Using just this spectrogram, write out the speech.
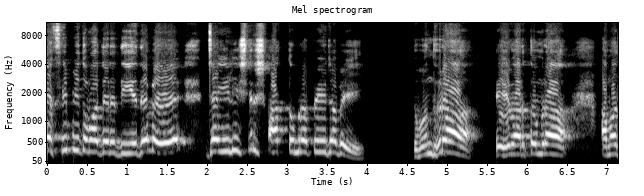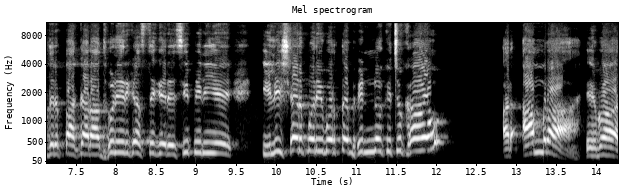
রেসিপি তোমাদের দিয়ে দেবে যা ইলিশের স্বাদ তোমরা পেয়ে যাবে। তো বন্ধুরা, এবার তোমরা আমাদের পাকা রাঁধুনির কাছ থেকে রেসিপি নিয়ে ইলিশের পরিবর্তে ভিন্ন কিছু খাও, আর আমরা এবার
